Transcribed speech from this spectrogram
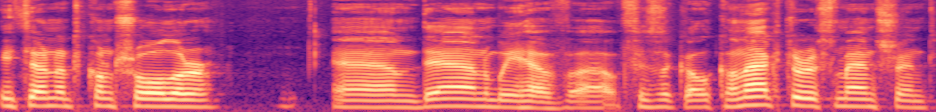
Ethernet controller, and then we have uh, physical connectors mentioned,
